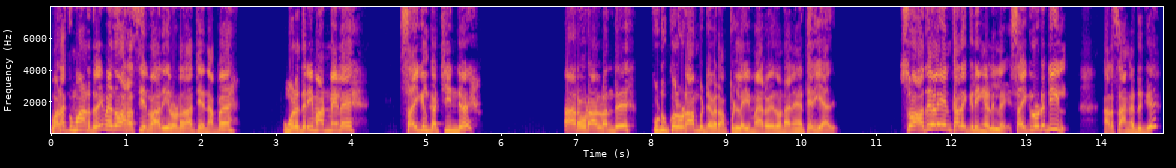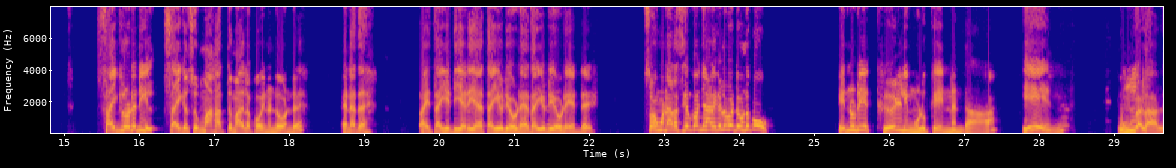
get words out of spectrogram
வடக்கு மாநிலத்திலையும் ஏதோ அரசியல்வாதிகளோட தான் சரி அப்ப உங்களுக்கு தெரியுமா அண்மையில சைக்கிள் கட்சியின் யாரோ ஒரு ஆள் வந்து குடுக்களோட அம்பிட்ட வரா பிள்ளையும் யாரோ எனக்கு தெரியாது. சோ அதுகளை என் கதைக்கிறீங்க இல்லை சைக்கிளோட டீல் அரசாங்கத்துக்கு சைக்கிளோட டீல் சைக்கிள் சும்மா ஹத்து அதுல போய் நின்று கொண்டு என்னது? அடிய தையிட்டி உடைய தையுடியோட தையுடியோட சோ உங்களோட அரசியல் கொஞ்ச நாளைக்கு இழுபட்டு கொண்டு போகும் என்னுடைய கேள்வி முழுக்க என்னண்டா? ஏன் உங்களால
